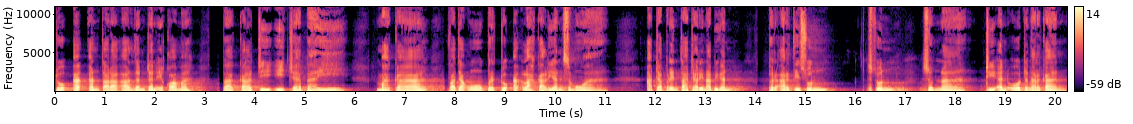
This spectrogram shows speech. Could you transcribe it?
Doa antara adzan dan iqamah bakal diijabahi. Maka fada'u berdoalah kalian semua. Ada perintah dari Nabi kan? Berarti sun sun sunnah di NU dengarkan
